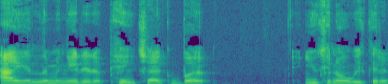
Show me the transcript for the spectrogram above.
I eliminated a paycheck, but you can always get another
